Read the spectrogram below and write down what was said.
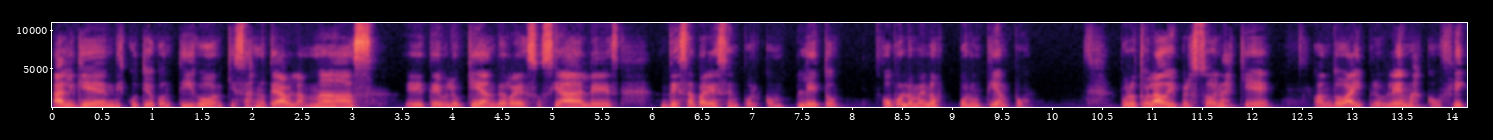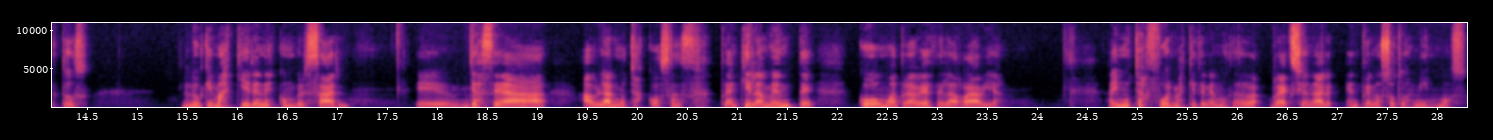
alguien discutió contigo, quizás no te hablan más, eh, te bloquean de redes sociales, desaparecen por completo o por lo menos por un tiempo. Por otro lado, hay personas que cuando hay problemas, conflictos, lo que más quieren es conversar, eh, ya sea hablar muchas cosas tranquilamente como a través de la rabia. Hay muchas formas que tenemos de reaccionar entre nosotros mismos,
